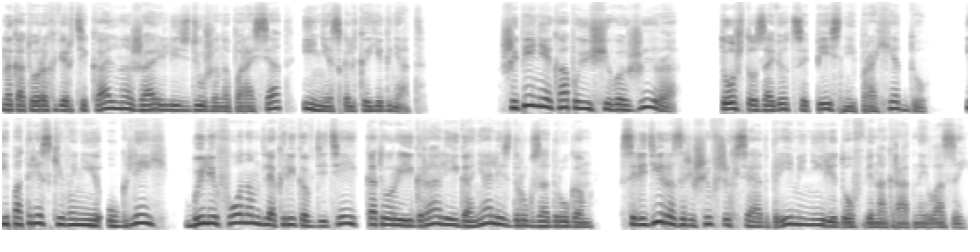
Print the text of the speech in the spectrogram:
на которых вертикально жарились дюжина поросят и несколько ягнят. Шипение капающего жира, то, что зовется песней про Хедду, и потрескивание углей были фоном для криков детей, которые играли и гонялись друг за другом среди разрешившихся от бремени рядов виноградной лозы.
